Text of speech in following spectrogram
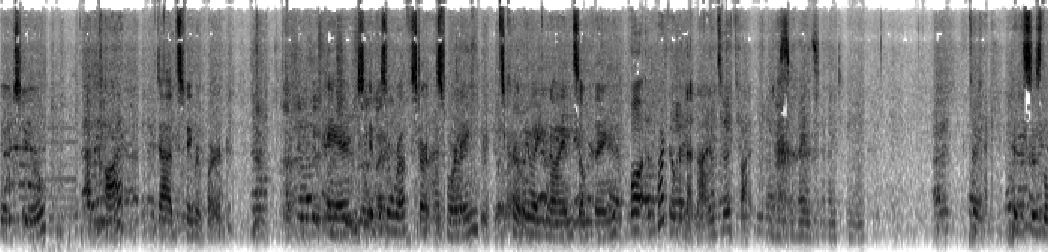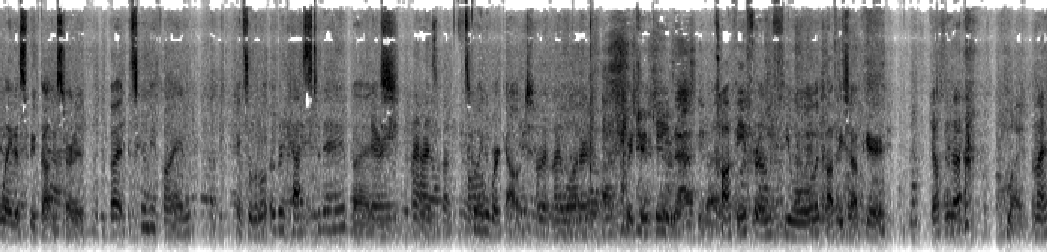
Go to Epcot, Dad's favorite park. And it was a rough start this morning. It's currently like 9 something. Well, the park opened at 9, so it's fine. It's 917. Okay. This is the latest we've gotten started, but it's gonna be fine. It's a little overcast today, but My eyes about it's going to work out. I'm at my water. We're drinking coffee from Fuel, the coffee shop here. Did y'all see that? What? My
